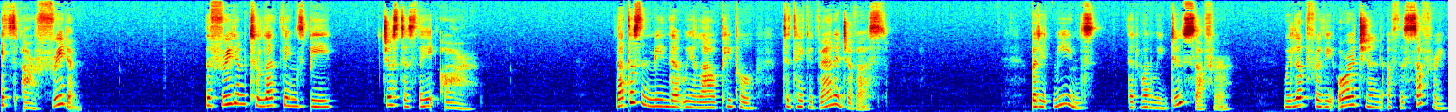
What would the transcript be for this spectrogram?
It's our freedom the freedom to let things be just as they are. That doesn't mean that we allow people to take advantage of us. But it means that when we do suffer, we look for the origin of the suffering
